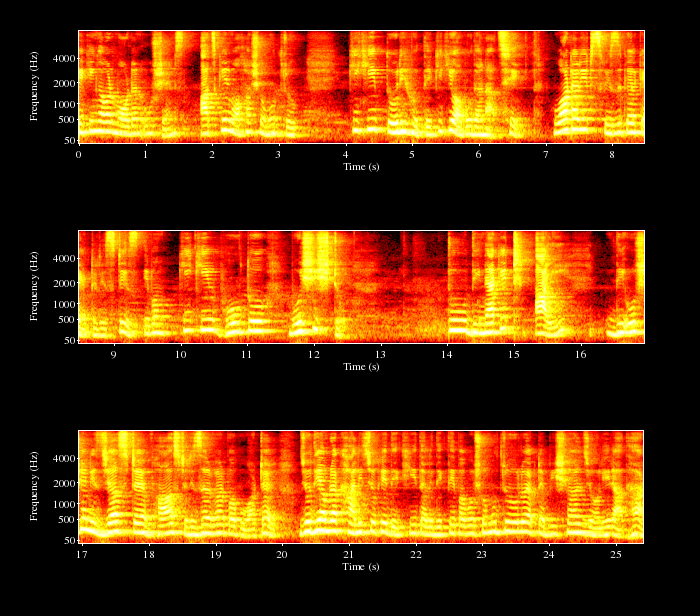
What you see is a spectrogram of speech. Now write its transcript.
making our modern oceans? আজকের মহাসমুদ্র কী কী তৈরি হতে কী কী অবদান আছে? What are its physical characteristics এবং কী কী ভৌত বৈশিষ্ট্য? To the naked eye, the ocean is just a vast reservoir of water যদি আমরা খালি চোখে দেখি, তাহলে দেখতে পাবো সমুদ্র হলো একটা বিশাল জলের আধার।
